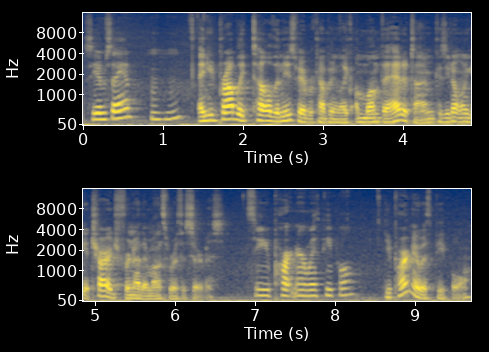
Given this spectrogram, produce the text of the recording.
See what I'm saying? Mm-hmm. And you'd probably tell the newspaper company like a month ahead of time because you don't want to get charged for another month's worth of service. So you partner with people? You partner with people.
